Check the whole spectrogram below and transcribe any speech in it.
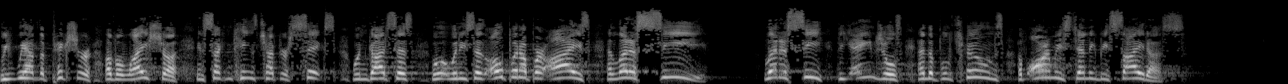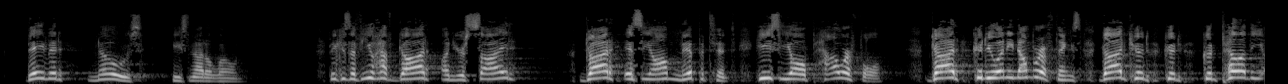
We, we have the picture of Elisha in 2 Kings chapter 6 when God says, when he says, open up our eyes and let us see. Let us see the angels and the platoons of armies standing beside us. David knows he's not alone. Because if you have God on your side, God is the omnipotent. He's the all powerful. God could do any number of things. God could, could, could pellet the,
